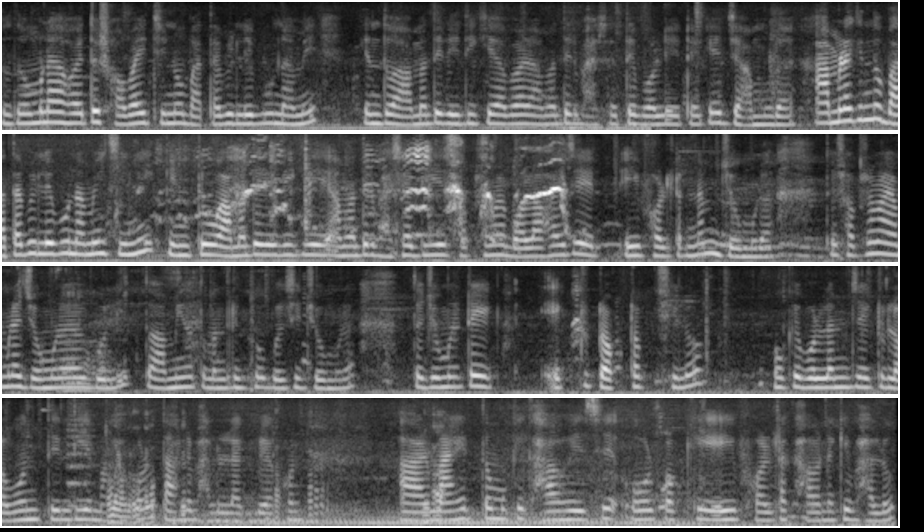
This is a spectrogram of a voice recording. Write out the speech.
তো তোমরা হয়তো সবাই চেনো বাতাবি লেবু নামে, কিন্তু আমাদের এদিকে আবার আমাদের ভাষাতে বলে এটাকে জামুরা আমরা কিন্তু বাতাবি লেবু নামেই চিনি, কিন্তু আমাদের এদিকে, আমাদের ভাষা দিয়ে সবসময় বলা হয় যে এই ফলটার নাম জমুরা তো সবসময় আমরা জমুরা বলি। তো আমিও তোমাদেরকেও বলছি জমুরা তো জমুরাটা এক- একটু টকটক ছিল। ওকে বললাম যে একটু লবণ তেল দিয়ে মাখা করো, তাহলে ভালো লাগবে এখন। আর মাহের তো মুখে খাওয়া হয়েছে, ওর পক্ষে এই ফলটা খাওয়া নাকি ভালো,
